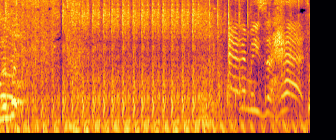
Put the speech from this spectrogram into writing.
मेरे को Enemies ahead!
